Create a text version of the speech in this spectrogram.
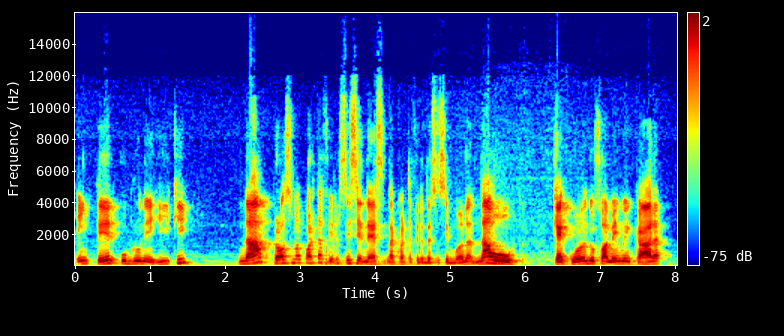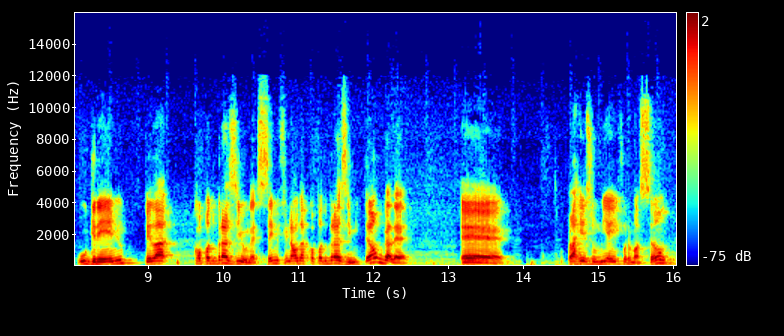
em ter o Bruno Henrique na próxima quarta-feira. Sem ser nessa, na quarta-feira dessa semana, na outra, que é quando o Flamengo encara o Grêmio pela Copa do Brasil, né? Semifinal da Copa do Brasil. Então, galera, é, para resumir a informação,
